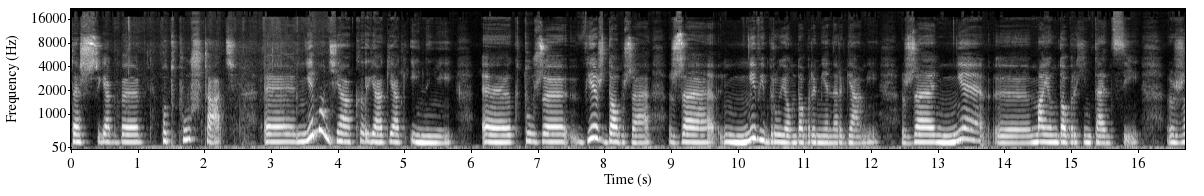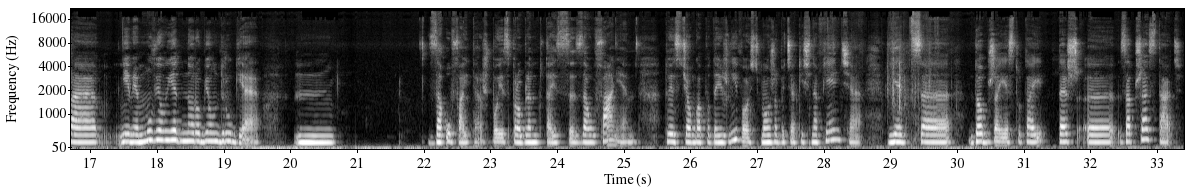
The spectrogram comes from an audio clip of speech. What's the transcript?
też jakby podpuszczać. E, nie bądź jak, jak, jak inni, e, którzy wiesz dobrze, że nie wibrują dobrymi energiami, że nie y, mają dobrych intencji, że nie wiem, mówią jedno, robią drugie. Mm, Zaufaj też, bo jest problem tutaj z zaufaniem. Tu jest ciągła podejrzliwość, może być jakieś napięcie, więc e, dobrze jest tutaj też e, zaprzestać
